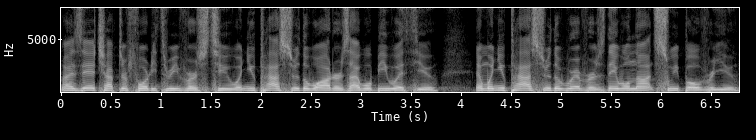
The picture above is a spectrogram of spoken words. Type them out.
Isaiah chapter 43, verse 2 When you pass through the waters, I will be with you. And when you pass through the rivers, they will not sweep over you.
